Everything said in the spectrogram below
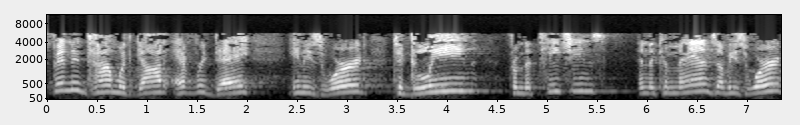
spending time with God every day in His Word to glean from the teachings and the commands of His Word?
